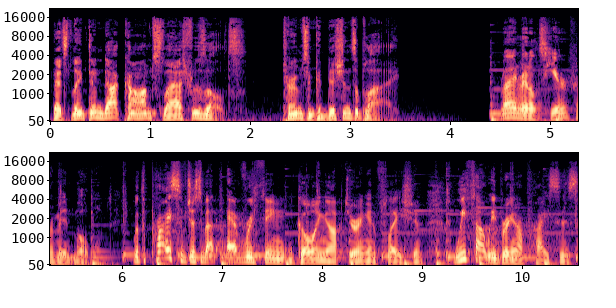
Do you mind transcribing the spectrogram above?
That's linkedin.com slash results. Terms and conditions apply. Ryan Reynolds here from Mint Mobile. With the price of just about everything going up during inflation, we thought we'd bring our prices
